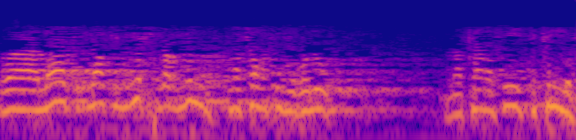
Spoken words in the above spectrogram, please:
ولكن لكن يحذر منه ما كان فيه غلو ما كان فيه تكلف.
